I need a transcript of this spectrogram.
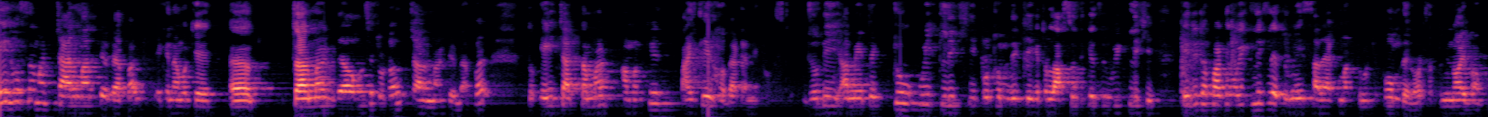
এই হচ্ছে আমার চার মার্কের ব্যাপার। এখানে আমাকে চার মার্ক দেওয়া হচ্ছে টোটাল চার মার্কের ব্যাপার। তো এই চারটা মার্ক আমাকে পাইতেই হবে একটা নিকস্ট যদি আমি এটা একটু উইক লিখি, প্রথম দিকে, এটা লাস্টের দিকে যদি উইক লিখি, এই দুটা পার্টে উইক লিখলে তুমি স্যার এক মার্ক তোমাকে কম দেবে, অর্থাৎ তুমি নয় পাবো।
